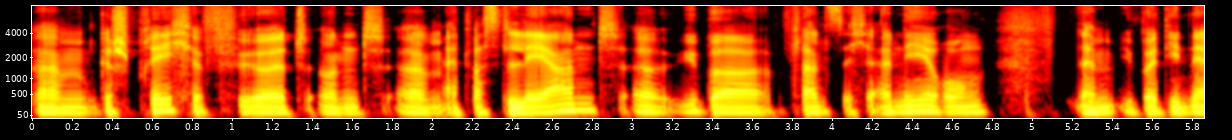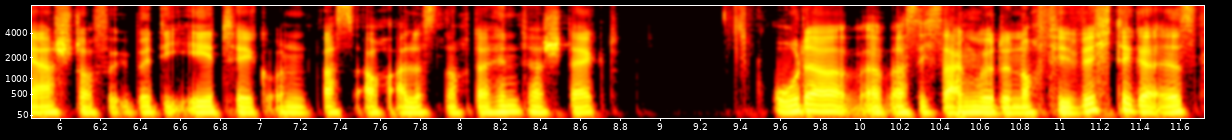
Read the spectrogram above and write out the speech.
ähm, Gespräche führt und ähm, etwas lernt äh, über pflanzliche Ernährung, ähm, über die Nährstoffe, über die Ethik und was auch alles noch dahinter steckt. Oder äh, was ich sagen würde, noch viel wichtiger ist,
